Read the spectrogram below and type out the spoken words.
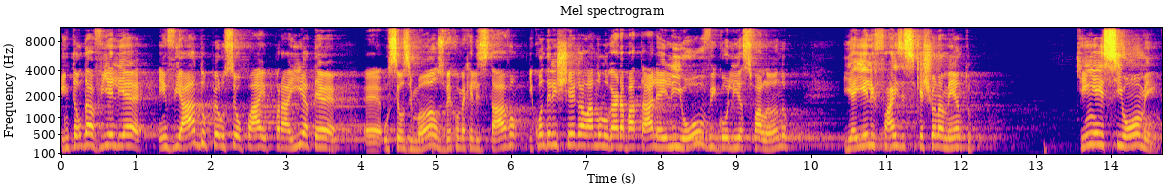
então Davi ele é enviado pelo seu pai para ir até é, os seus irmãos, ver como é que eles estavam. E quando ele chega lá no lugar da batalha, ele ouve Golias falando. E aí ele faz esse questionamento: quem é esse homem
